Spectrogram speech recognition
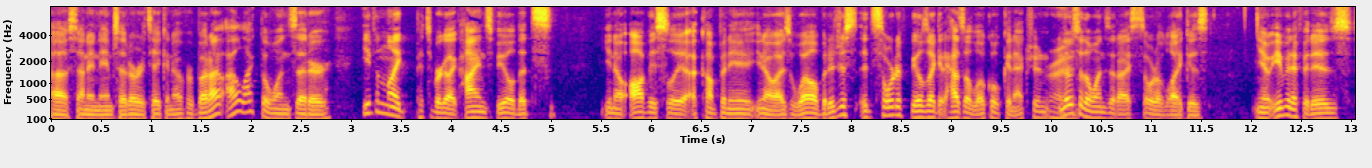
uh, sounding names that are already taken over. But I, I like the ones that are even like Pittsburgh, like Heinz Field. That's you know obviously a company you know as well, but it just it sort of feels like it has a local connection. Right. those are the ones that I sort of like. Is you know even if it is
